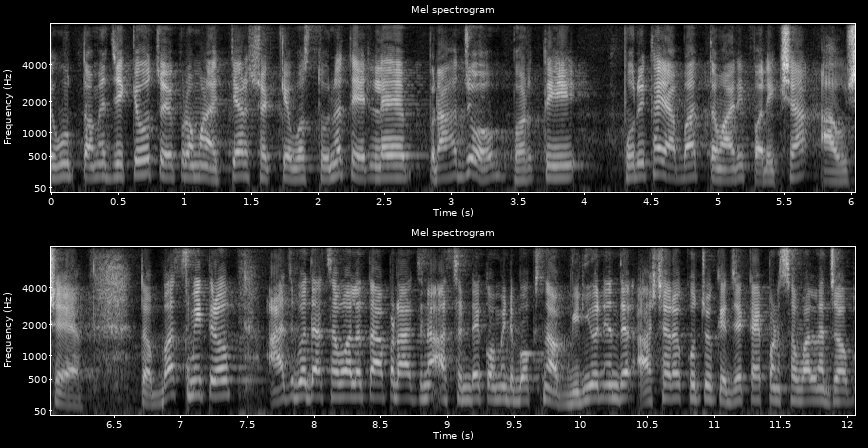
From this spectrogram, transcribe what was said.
એવું તમે જે કહો છો એ પ્રમાણે અત્યારે શક્ય વસ્તુ નથી. એટલે રાહ જો ભરતી પૂરી થયા બાદ તમારી પરીક્ષા આવશે. તો બસ મિત્રો, આજ બધા સવાલ હતા આપણા આજના આ સન્ડે કોમેન્ટ બોક્સના વિડીયોની અંદર. આશા રાખું છું કે જે કાંઈ પણ સવાલના જવાબ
